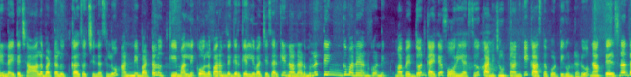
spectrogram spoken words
నిన్నైతే చాలా బట్టలు ఉతకాల్సి వచ్చింది అసలు. అన్ని బట్టలు ఉతికి మళ్ళీ కోళ్ళపారం దగ్గరికి వెళ్ళి వచ్చేసరికి నా నడుములో టింగ్ మనే అనుకోండి. మా పెద్దోనికి అయితే ఫోర్ ఇయర్స్ కానీ చూడటానికి కాస్త పొట్టిగా ఉంటాడు నాకు తెలిసినంత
